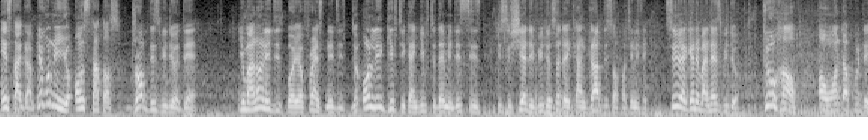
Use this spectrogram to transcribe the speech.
Instagram, even in your own status. Drop this video there. You might not need this, but your friends need it. The only gift you can give to them in this is, is to share the video so they can grab this opportunity. See you again in my next video. Do have a wonderful day.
